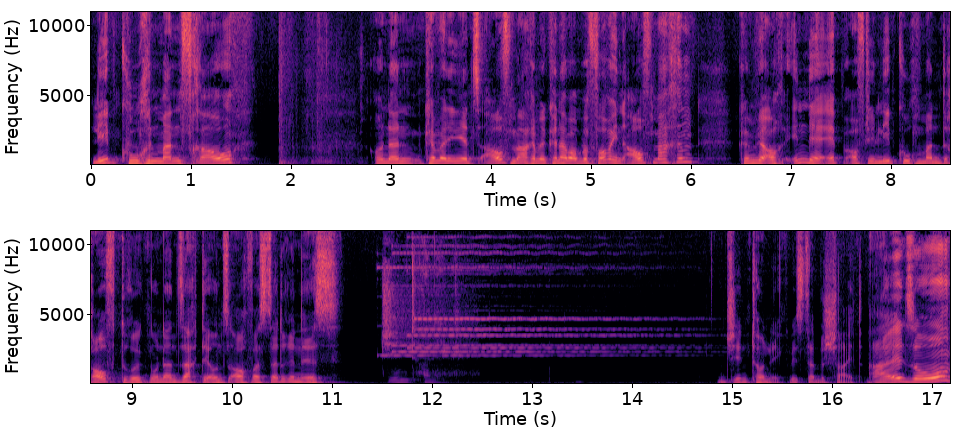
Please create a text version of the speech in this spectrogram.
Lebkuchenmann-Frau. Und dann können wir den jetzt aufmachen. Wir können aber, bevor wir ihn aufmachen, können wir auch in der App auf den Lebkuchenmann draufdrücken und dann sagt er uns auch, was da drin ist. Gin Tonic. Gin Tonic, wisst ihr Bescheid. Also,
